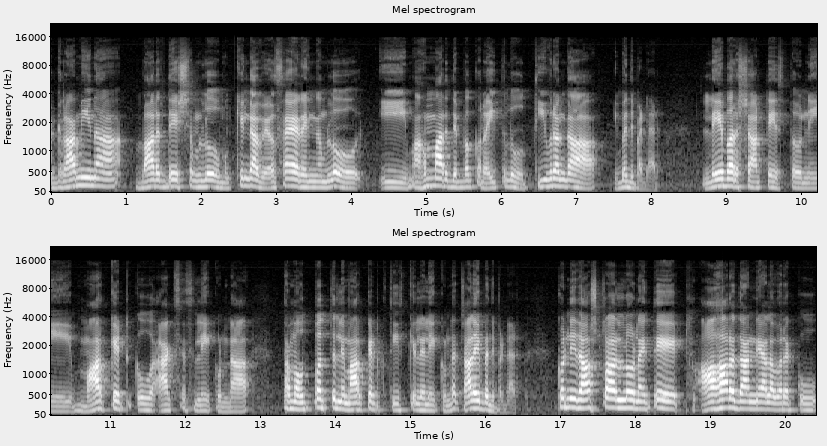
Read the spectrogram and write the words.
గ్రామీణ భారతదేశంలో ముఖ్యంగా వ్యవసాయ రంగంలో ఈ మహమ్మారి దెబ్బకు రైతులు తీవ్రంగా ఇబ్బంది పడ్డారు. లేబర్ షార్టేజ్తోని మార్కెట్కు యాక్సెస్ లేకుండా తమ ఉత్పత్తుల్ని మార్కెట్కు తీసుకెళ్ళలేకుండా చాలా ఇబ్బంది పడ్డారు. కొన్ని రాష్ట్రాల్లోనైతే ఆహార ధాన్యాల వరకు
